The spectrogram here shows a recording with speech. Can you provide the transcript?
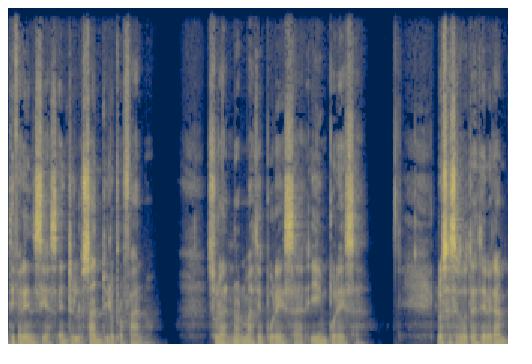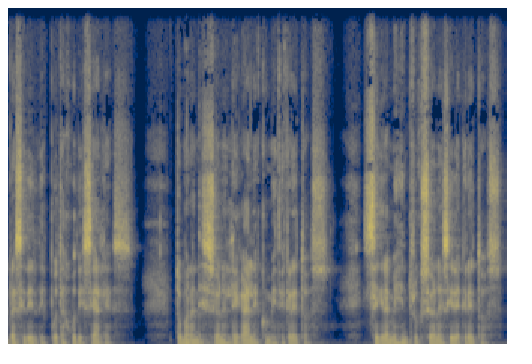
diferencias entre lo santo y lo profano, sobre las normas de pureza y impureza, los sacerdotes deberán presidir disputas judiciales, tomarán decisiones legales con mis decretos, seguirán mis instrucciones y decretos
